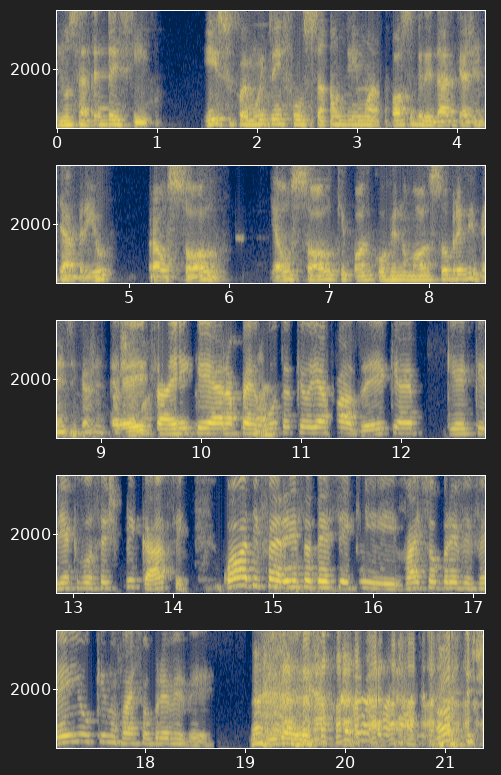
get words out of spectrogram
e no 75. Isso foi muito em função de uma possibilidade que a gente abriu para o solo, que é o solo que pode correr no modo sobrevivência, que a gente está É chamando. isso aí que era a pergunta que eu ia fazer, que é que eu queria que você explicasse. Qual a diferença desse que vai sobreviver e o que não vai sobreviver? Antes,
